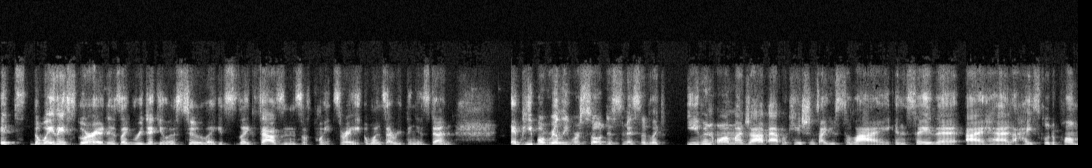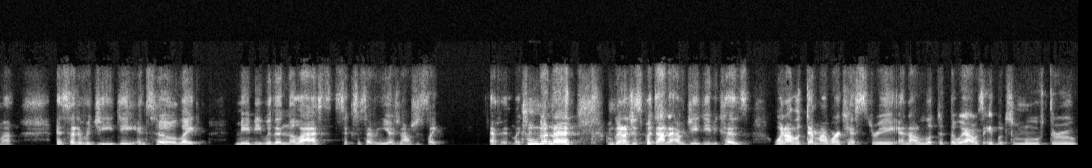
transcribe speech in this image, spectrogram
it's the way they score it is like ridiculous too. Like it's like thousands of points, right? Once everything is done. And people really were so dismissive. Like even on my job applications, I used to lie and say that I had a high school diploma instead of a GED until like maybe within the last six or seven years. And I was just like, F it. Like I'm gonna, I'm gonna just put down I have a GED because when I looked at my work history and I looked at the way I was able to move through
